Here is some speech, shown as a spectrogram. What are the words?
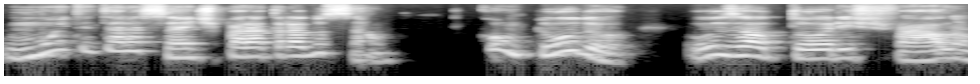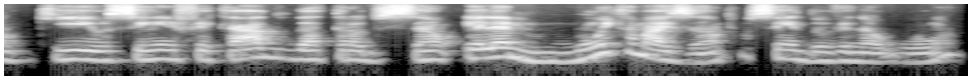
muito interessante para a tradução. Contudo, os autores falam que o significado da tradução ele é muito mais amplo, sem dúvida alguma,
